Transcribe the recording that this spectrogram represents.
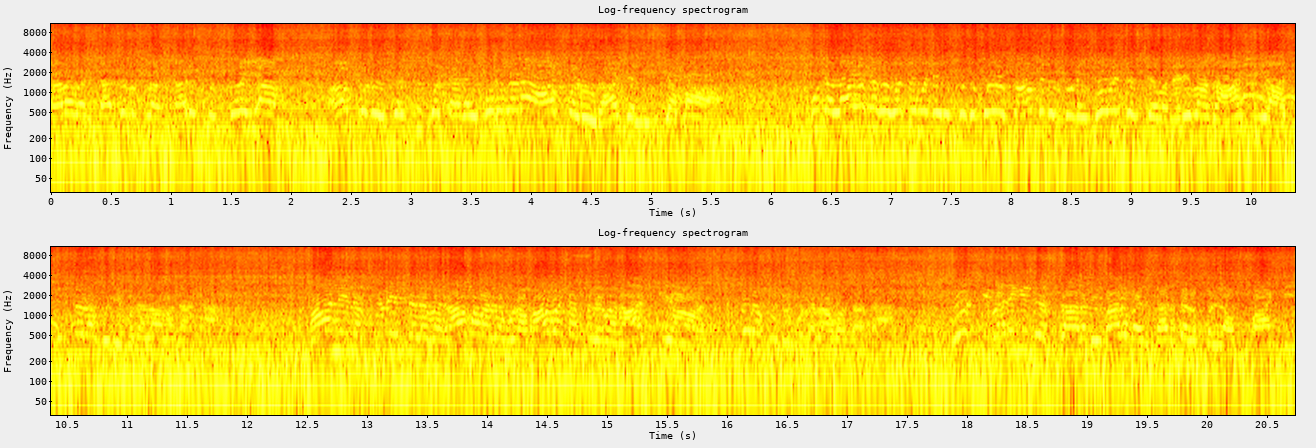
மாணவர் கருத்தலுக்குள்ள கருப்பு துறையா ஆப்படூர் தெற்கு கொட்டாரை முருகனா ஆப்படூர் ராஜலிங்கமா முதலாவதாக வந்து கொண்டிருப்பதுக்குள்ள சாமிதர் துணை கோவிந்தத்தேவன் நிறைவாக ஆசியா சித்தரங்குடி முதலாவதாக மாநில துணைத் தலைவர் ராமநாதபுரம் மாவட்ட தலைவர் ஆசியா சித்தரங்குடி முதலாவதாக போட்டி வருகின்ற சாரதி மாணவர் கருத்தலுக்குள்ள பாண்டி.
